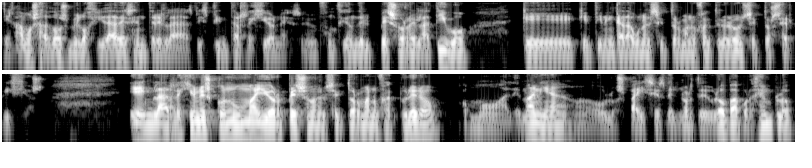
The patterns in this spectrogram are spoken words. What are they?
digamos, a dos velocidades entre las distintas regiones, en función del peso relativo que, tienen cada uno el sector manufacturero o el sector servicios. En las regiones con un mayor peso en el sector manufacturero, como Alemania o los países del norte de Europa, por ejemplo,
